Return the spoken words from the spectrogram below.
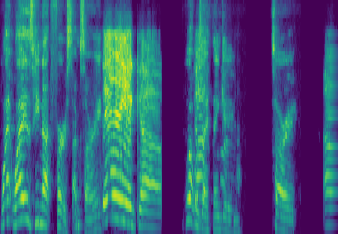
Why why is he not first? I'm sorry. There you go. What was I thinking? Sorry. Uh,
